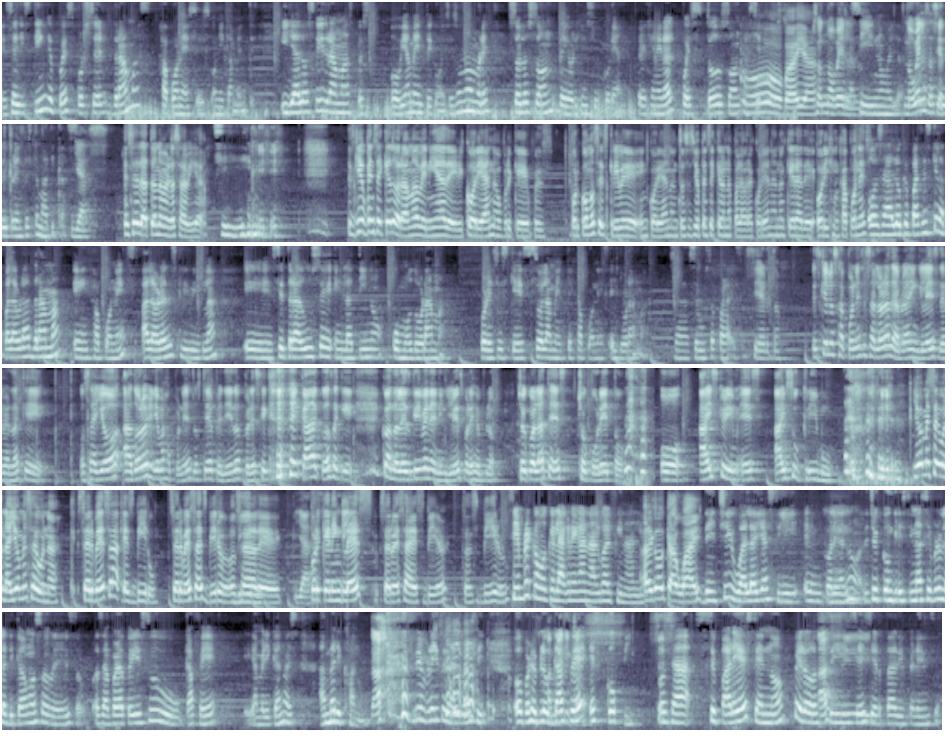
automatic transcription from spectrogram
se, distingue pues por ser dramas japoneses únicamente. Y ya los K-dramas, pues obviamente, como dice su nombre, solo son de origen surcoreano. Pero en general, pues todos son oh, asiáticos. Oh, vaya. Son novelas. Sí, novelas. Novelas asiáticas. De diferentes temáticas. Yes. Ese dato no me lo sabía. Sí. es que yo pensé que dorama venía del coreano porque pues por cómo se escribe en coreano. Entonces yo pensé que era una palabra coreana, no que era de origen japonés. O sea, lo que pasa es que la palabra drama en japonés, a la hora de escribirla, eh, se traduce en latino como dorama. Por eso es que es solamente japonés el dorama. O sea, se usa para eso. Cierto. Es que los japoneses a la hora de hablar inglés, de verdad que o sea, yo adoro el idioma japonés, lo estoy aprendiendo, pero es que cada cosa que cuando le escriben en inglés, por ejemplo, Chocolate es chocoreto. o ice cream es aisucrimu. yo me sé una, yo me sé una. Cerveza es viru. Cerveza es viru, o sea, de... Porque en inglés cerveza es beer, entonces viru. Siempre como que le agregan algo al final. Algo kawaii. De hecho, igual hay así en coreano. De hecho, con Cristina siempre platicábamos sobre eso. O sea, para pedir su café eh, americano es americano. Ah. Siempre dicen algo así. O por ejemplo, café es copy. O sea, se parecen, ¿no? Pero ah, sí, sí, hay cierta diferencia.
